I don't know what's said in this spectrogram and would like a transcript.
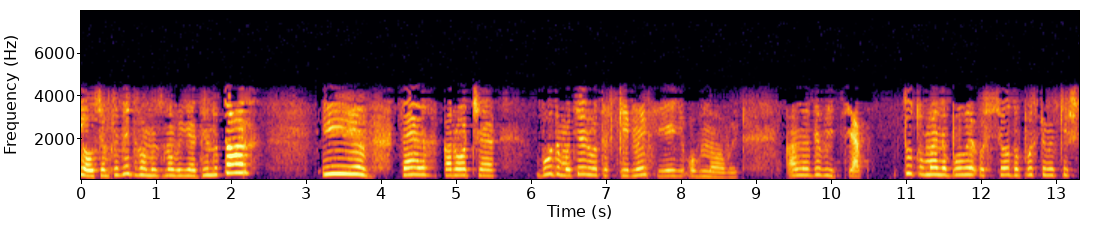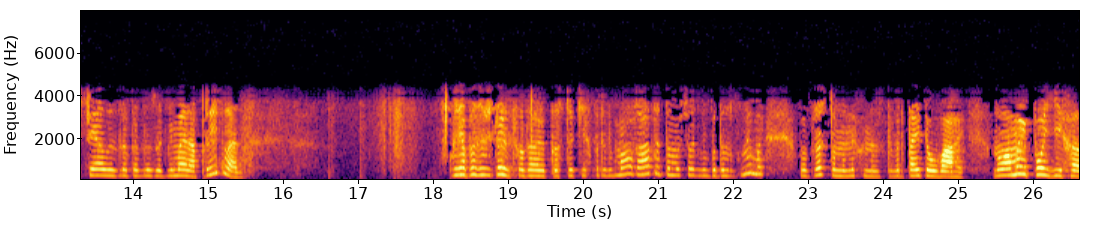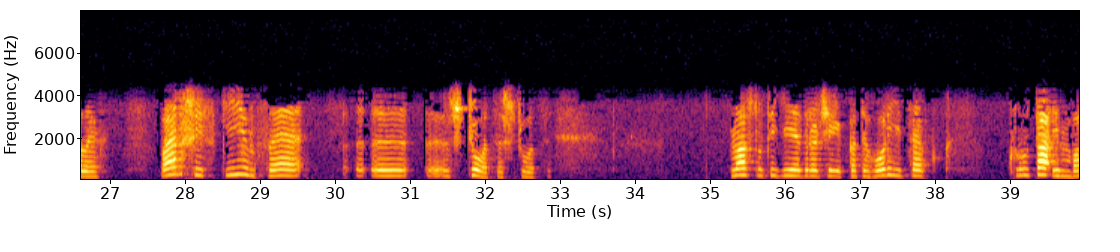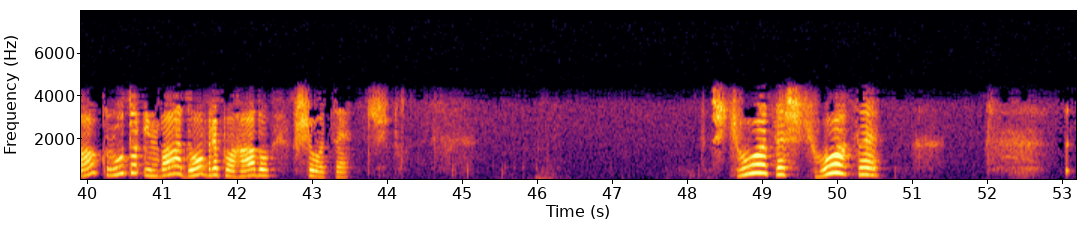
Йоу, всім привіт, з вами знову я Дінотар. І це, коротше, будемо цілювати скини цієї обнови. Але дивіться, тут у мене були ось все, допустимо, якісь чели, напевно, з одніме, наприклад. Я завжди згадаю просто яких придмарати, тому сьогодні будемо з ними. Ви просто на них не звертайте уваги. Ну а ми поїхали. Перший скін це. Це? Що це? У нас тут є, до речі, категорії. Це крута імба, круто, імба, добре, погано. Що це? Що це? Що це?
